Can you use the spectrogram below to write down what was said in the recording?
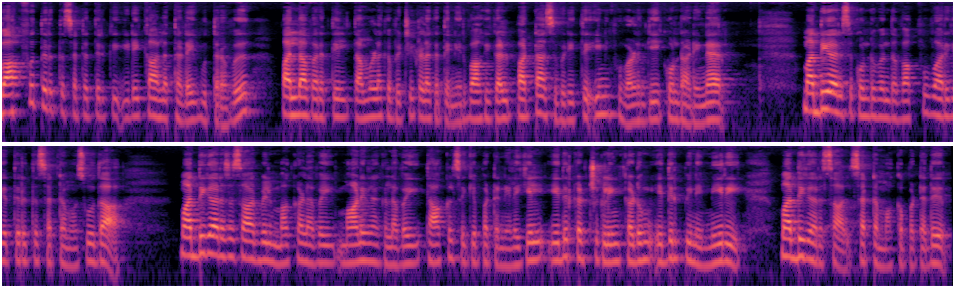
வக்ஃபு திருத்த சட்டத்திற்கு இடைக்கால தடை உத்தரவு. பல்லாவரத்தில் தமிழக வெற்றிக் கழகத்தின் நிர்வாகிகள் பட்டாசு வெடித்து இனிப்பு வழங்கி கொண்டாடினர். மத்திய அரசு கொண்டு வந்த வக்ஃபு வாரிய திருத்த சட்ட மசோதா மத்திய அரசு சார்பில் மக்களவை மாநிலங்களவை தாக்கல் செய்யப்பட்ட நிலையில் எதிர்க்கட்சிகளின் கடும் எதிர்ப்பினை மீறி மத்திய அரசால் சட்டமாக்கப்பட்டது.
